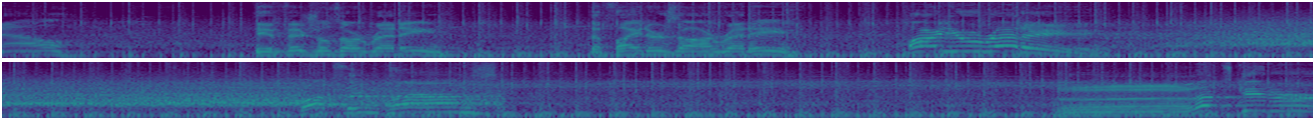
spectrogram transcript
now, the officials are ready. The fighters are ready. Are you ready? Boxing fans, uh, let's get ready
